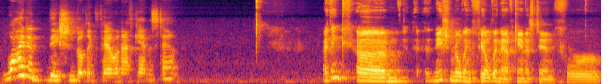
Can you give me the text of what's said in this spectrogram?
Why did nation building fail in Afghanistan? I think um, nation building failed in Afghanistan for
